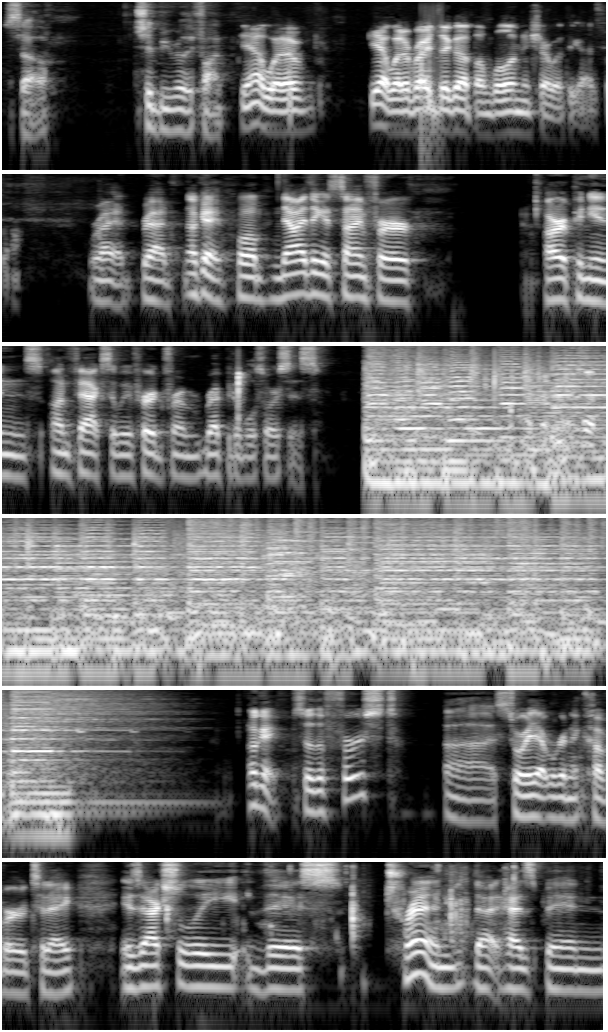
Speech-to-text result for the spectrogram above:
So should be really fun. Yeah whatever yeah whatever i dig up i'm willing to share with you guys though. Right rad okay well now i think it's time for our opinions on facts that we've heard from reputable sources. Okay, so the first uh, story that we're going to cover today is actually this trend that has been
